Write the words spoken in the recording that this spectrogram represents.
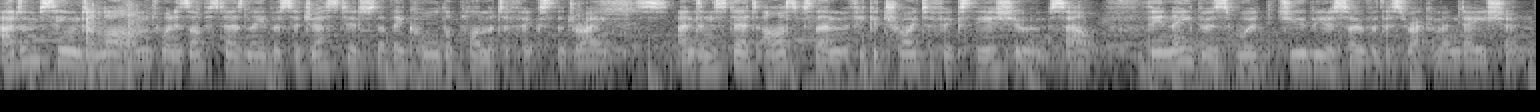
Adam seemed alarmed when his upstairs neighbour suggested that they call the plumber to fix the drains, and instead asked them if he could try to fix the issue himself. The neighbours were dubious over this recommendation,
